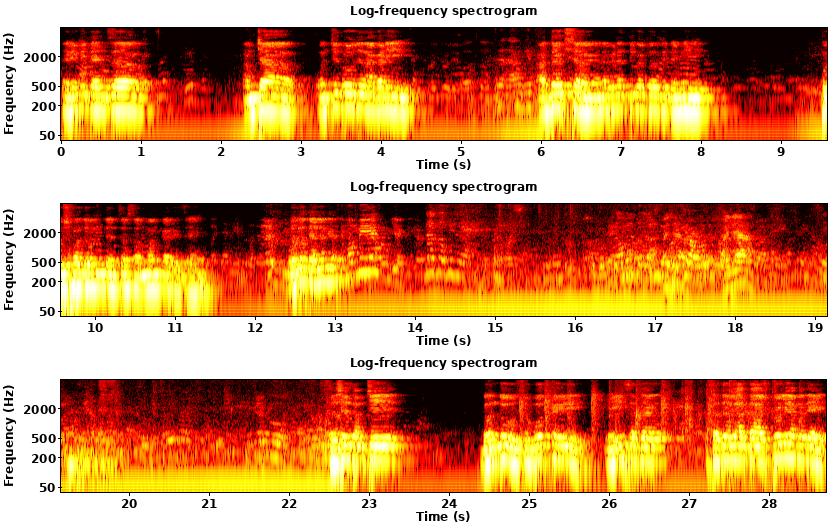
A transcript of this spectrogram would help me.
तरी मी त्यांचं आमच्या वंचित बहुजन आघाडी अध्यक्ष यांना विनंती करतो की त्यांनी पुष्प देऊन त्यांचा सन्मान करायचा आहे. बोला त्यांना तसेच आमचे बंधू सुबोध खैरे हेही सध्या सध्याला आता ऑस्ट्रेलियामध्ये आहेत.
